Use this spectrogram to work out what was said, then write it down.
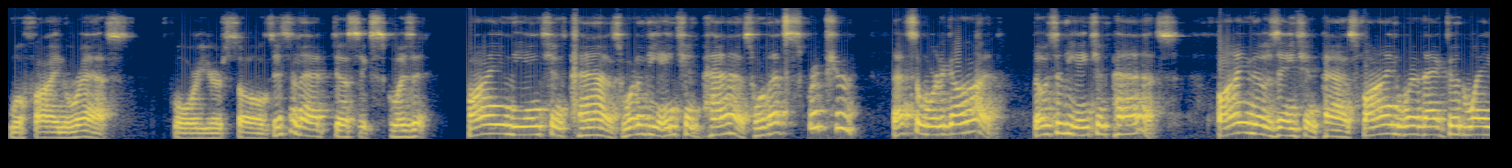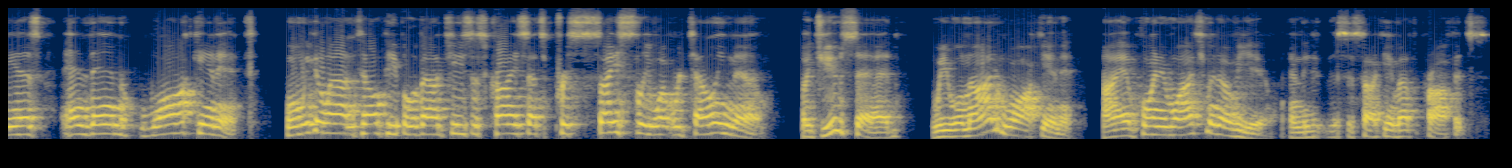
will find rest for your souls. Isn't that just exquisite? Find the ancient paths. What are the ancient paths? Well, that's scripture. That's the word of God. Those are the ancient paths. Find those ancient paths. Find where that good way is and then walk in it. When we go out and tell people about Jesus Christ, that's precisely what we're telling them. But you said, we will not walk in it. I appointed watchmen over you. And this is talking about the prophets.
